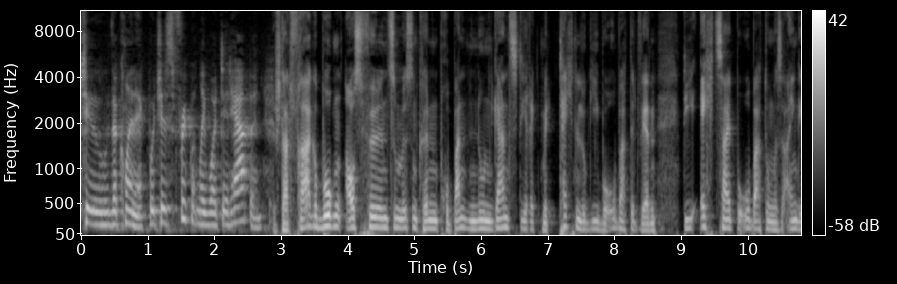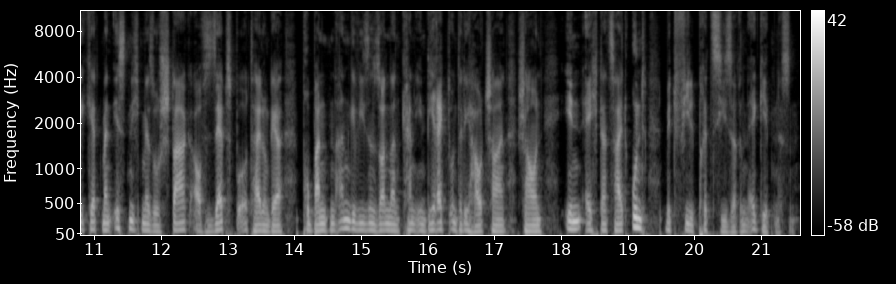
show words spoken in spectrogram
to the clinic, which is frequently what did happen. Statt Fragebogen ausfüllen zu müssen, können Probanden nun ganz direkt mit Technologie beobachtet werden. Die Echtzeitbeobachtung ist eingekehrt. Man ist nicht mehr so stark auf Selbstbeurteilung der Probanden angewiesen, sondern kann ihn direkt unter die Haut schauen in echter Zeit und mit viel präziseren Ergebnissen.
